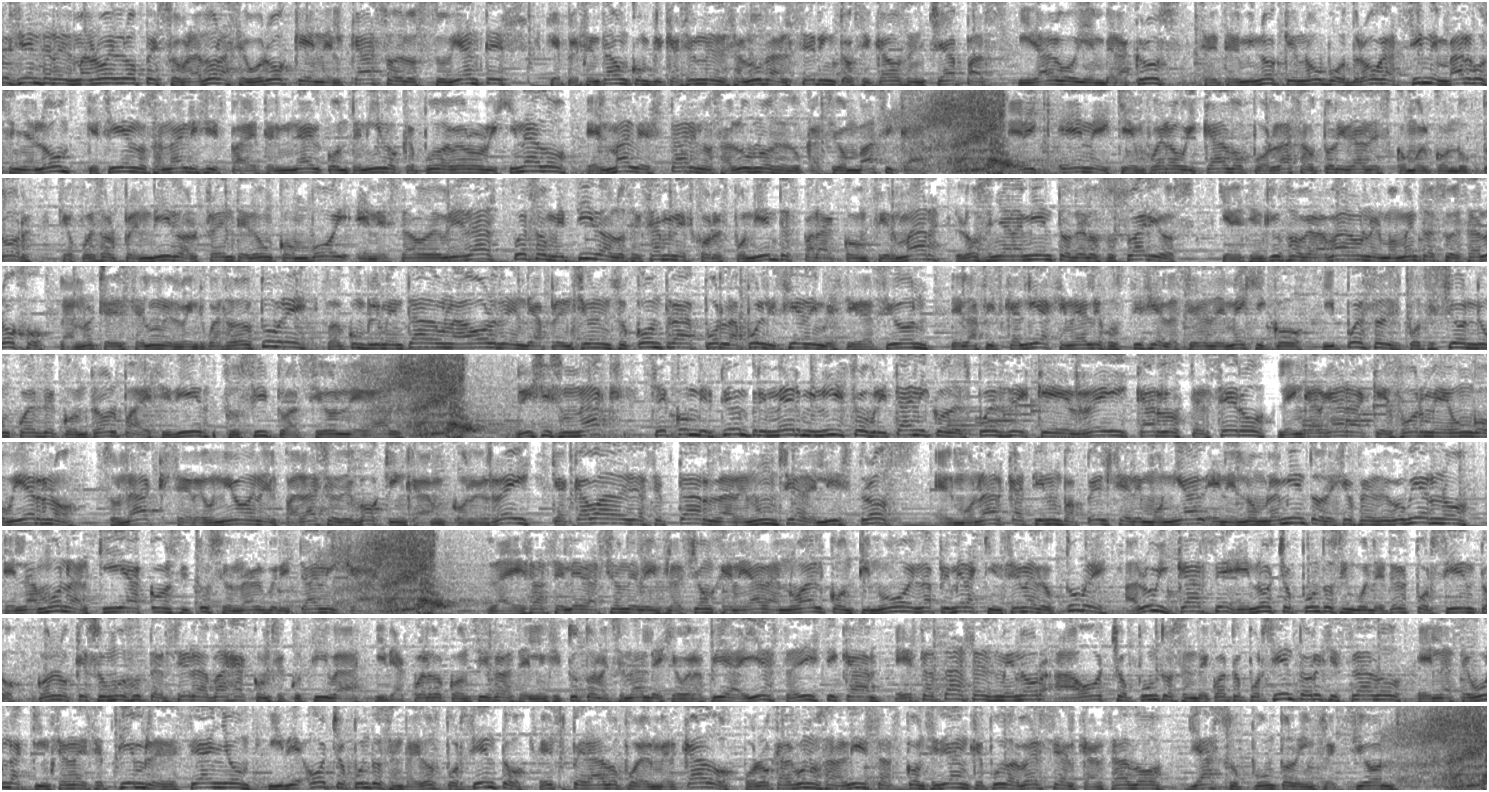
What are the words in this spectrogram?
Presidente Andrés Manuel López Obrador aseguró que en el caso de los estudiantes que presentaron complicaciones de salud al ser intoxicados en Chiapas, Hidalgo y en Veracruz, se determinó que no hubo drogas. Sin embargo, señaló que siguen los análisis para determinar el contenido que pudo haber originado el malestar en los alumnos de educación básica. Eric N., quien fuera ubicado por las autoridades como el conductor, que fue sorprendido al frente de un convoy en estado de ebriedad, fue sometido a los exámenes correspondientes para confirmar los de los usuarios, quienes incluso grabaron el momento de su desalojo. La noche de este lunes 24 de octubre fue cumplimentada una orden de aprehensión en su contra por la Policía de Investigación de la Fiscalía General de Justicia de la Ciudad de México y puesto a disposición de un juez de control para decidir su situación legal. Rishi Sunak se convirtió en primer ministro británico después de que el rey Carlos III le encargara que forme un gobierno. Sunak se reunió en el Palacio de Buckingham con el rey, que acaba de aceptar la renuncia de Liz Truss. El monarca tiene un papel ceremonial en el nombramiento de jefes de gobierno en la monarquía constitucional británica. La desaceleración de la inflación general anual continuó en la primera quincena de octubre, al ubicarse en 8.53%, con lo que sumó su tercera baja consecutiva. Y de acuerdo con cifras del Instituto Nacional de Geografía y Estadística, esta tasa es menor a 8.64% registrado en la segunda quincena de septiembre de este año y de 8.62% esperado por el mercado, por lo que algunos analistas consideran que pudo haberse alcanzado ya su punto de inflexión.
